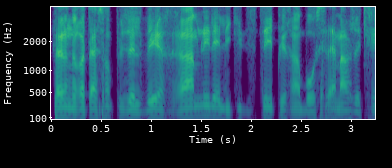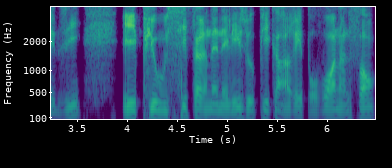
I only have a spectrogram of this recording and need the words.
faire une rotation plus élevée, ramener la liquidité puis rembourser la marge de crédit, et puis aussi faire une analyse au pied carré pour voir, dans le fond,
